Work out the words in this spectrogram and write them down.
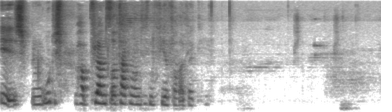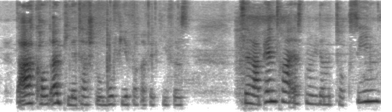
Ich bin gut, ich habe Pflanzenattacken und die sind vierfach effektiv. Da kommt ein Blättersturm, wo vierfach effektiv ist. Serapentra erstmal wieder mit Toxin.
